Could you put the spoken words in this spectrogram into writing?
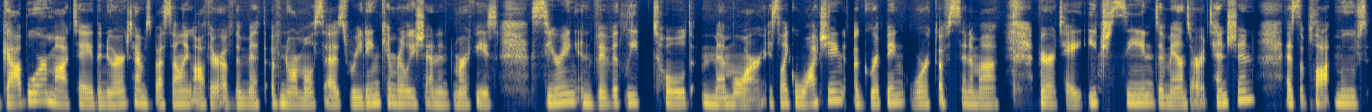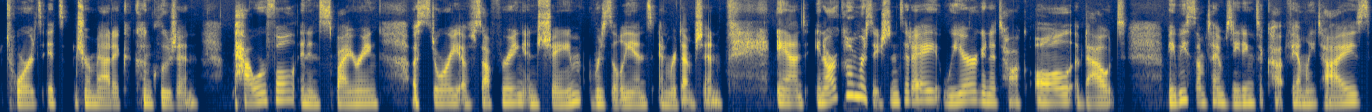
Gabor Mate, the New York Times bestselling author of The Myth of Normal, says reading Kimberly Shannon Murphy's searing and vividly told memoir is like watching a gripping work of cinema verite. Each scene demands our attention as the plot moves towards its dramatic conclusion. Powerful and inspiring, a story of suffering and shame, resilience, and redemption. And in our conversation today, we are going to talk all about maybe sometimes needing to cut family ties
